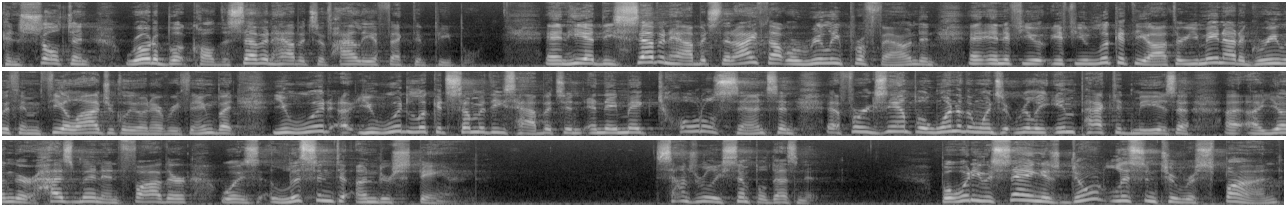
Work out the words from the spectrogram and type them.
consultant, wrote a book called The Seven Habits of Highly Effective People. And he had these seven habits that I thought were really profound. And, and, and, if, you, if you look at the author, you may not agree with him theologically on everything, but you would, uh, you would look at some of these habits and, and they make total sense. And uh, for example, one of the ones that really impacted me as a, a younger husband and father was listen to understand. Sounds really simple, doesn't it? But what he was saying is don't listen to respond,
